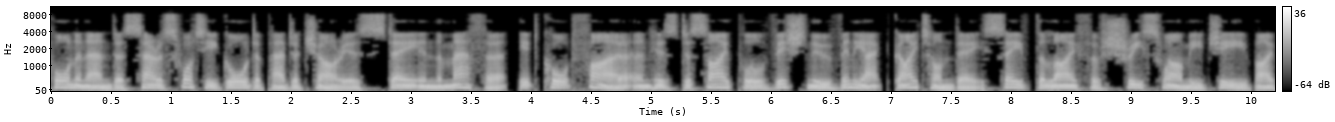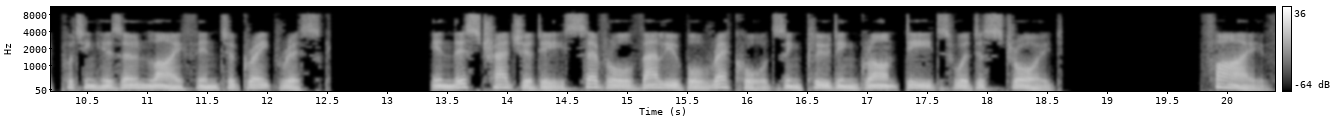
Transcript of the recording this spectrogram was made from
Purnananda Saraswati Gaudapadacharya's stay in the Matha, it caught fire and his disciple Vishnu Vinayak Gaitonde saved the life of Sri Swamiji by putting his own life into great risk. In this tragedy several valuable records including grant deeds were destroyed. 5.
